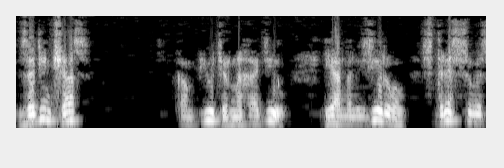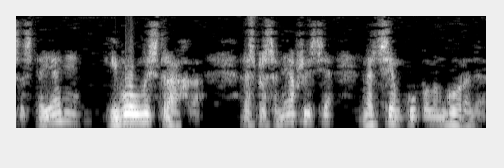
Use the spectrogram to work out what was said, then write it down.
За один час компьютер находил и анализировал стрессовое состояние и волны страха, распространявшиеся над всем куполом города,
